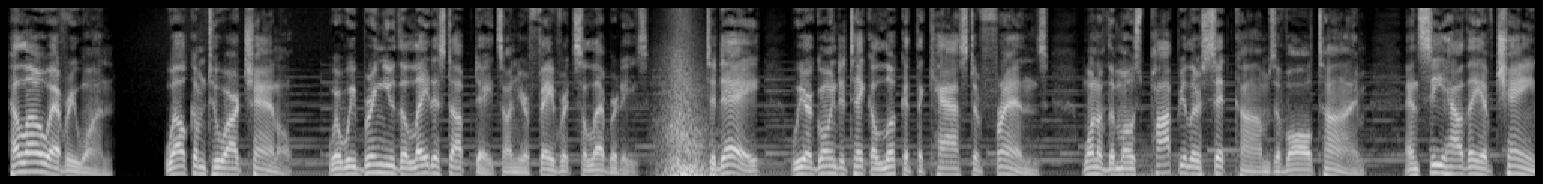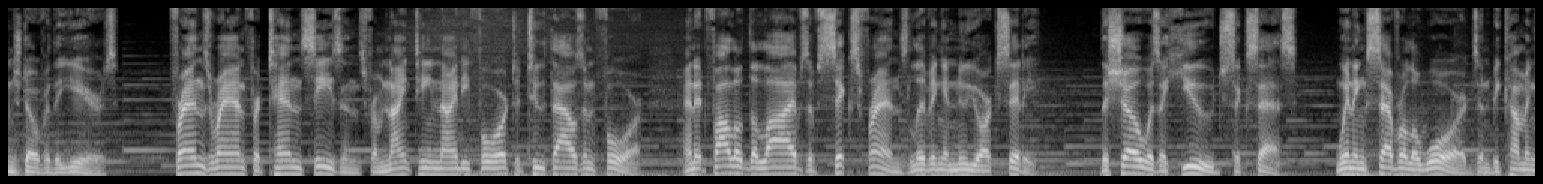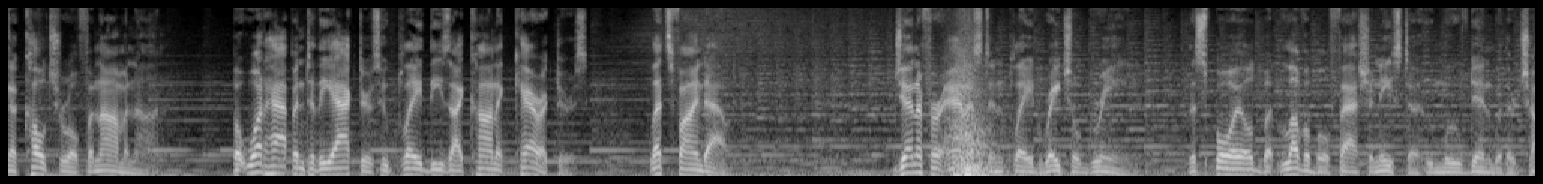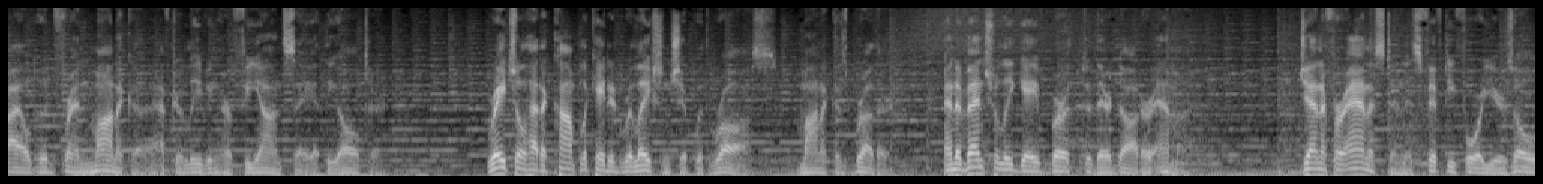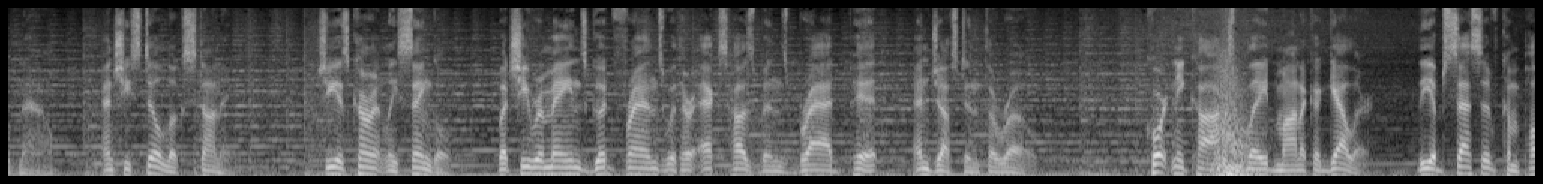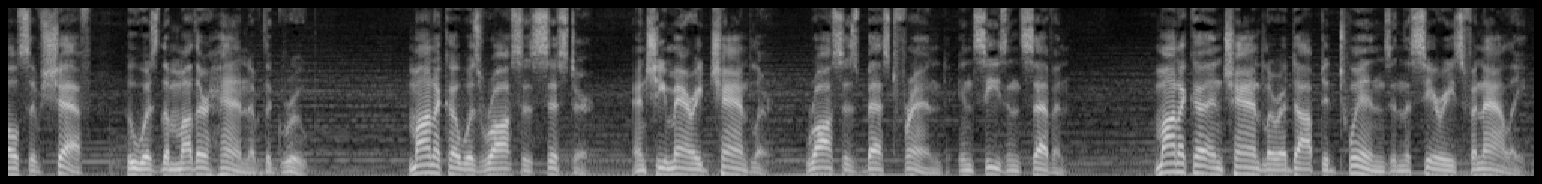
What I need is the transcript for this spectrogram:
Hello, everyone. Welcome to our channel, where we bring you the latest updates on your favorite celebrities. Today, we are going to take a look at the cast of Friends, one of the most popular sitcoms of all time, and see how they have changed over the years. Friends ran for 10 seasons from 1994 to 2004, and it followed the lives of six friends living in New York City. The show was a huge success, winning several awards and becoming a cultural phenomenon. But what happened to the actors who played these iconic characters? Let's find out. Jennifer Aniston played Rachel Green, the spoiled but lovable fashionista who moved in with her childhood friend Monica after leaving her fiancé at the altar. Rachel had a complicated relationship with Ross, Monica's brother, and eventually gave birth to their daughter Emma. Jennifer Aniston is 54 years old now, and she still looks stunning. She is currently single but she remains good friends with her ex-husbands Brad Pitt and Justin Theroux. Courteney Cox played Monica Geller, the obsessive-compulsive chef who was the mother hen of the group. Monica was Ross's sister, and she married Chandler, Ross's best friend, in season 7. Monica and Chandler adopted twins in the series finale.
